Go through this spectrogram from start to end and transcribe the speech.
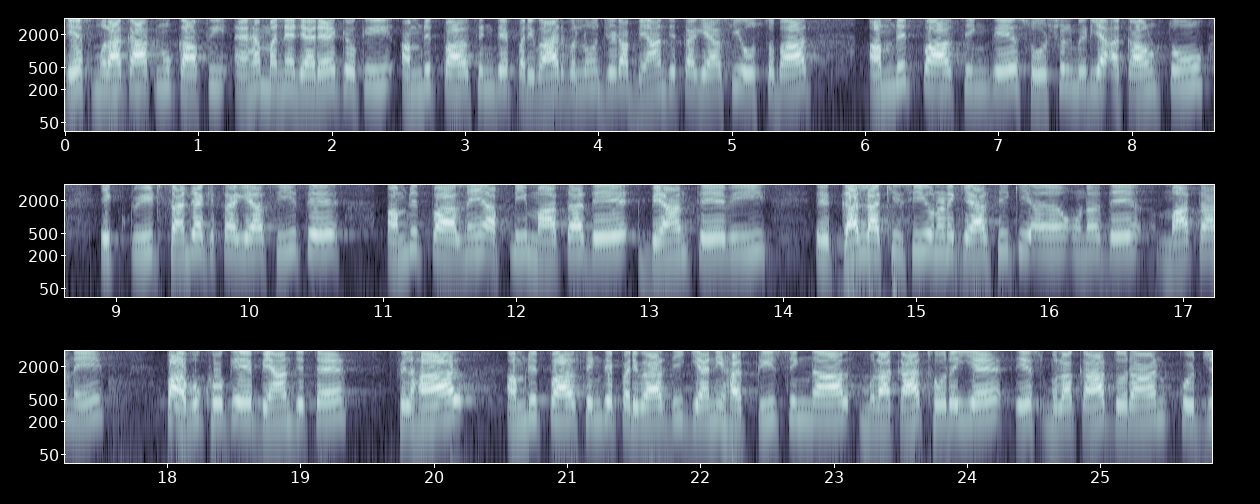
ਇਸ ਮੁਲਾਕਾਤ ਨੂੰ ਕਾਫੀ ਅਹਿਮ ਮੰਨਿਆ ਜਾ ਰਿਹਾ ਹੈ ਕਿਉਂਕਿ ਅੰਮ੍ਰਿਤਪਾਲ ਸਿੰਘ ਦੇ ਪਰਿਵਾਰ ਵੱਲੋਂ ਜਿਹੜਾ ਬਿਆਨ ਦਿੱਤਾ ਗਿਆ ਸੀ, ਉਸ ਤੋਂ ਬਾਅਦ ਅੰਮ੍ਰਿਤਪਾਲ ਸਿੰਘ ਦੇ ਸੋਸ਼ਲ ਮੀਡੀਆ ਅਕਾਊਂਟ ਤੋਂ ਇੱਕ ਟਵੀਟ ਸਾਂਝਾ ਕੀਤਾ ਗਿਆ ਸੀ ਤੇ ਅੰਮ੍ਰਿਤਪਾਲ ਨੇ ਆਪਣੀ ਮਾਤਾ ਦੇ ਬਿਆਨ ਤੇ ਵੀ ਗੱਲ ਆਖੀ ਸੀ। ਉਹਨਾਂ ਨੇ ਕਿਹਾ ਸੀ ਕਿ ਉਹਨਾਂ ਦੇ ਮਾਤਾ ਨੇ ਭਾਵੁਕ ਹੋ ਕੇ ਬਿਆਨ ਦਿੱਤਾ ਹੈ। ਫਿਲਹਾਲ ਅੰਮ੍ਰਿਤਪਾਲ ਸਿੰਘ ਦੇ ਪਰਿਵਾਰ ਦੀ ਗਿਆਨੀ ਹਰਪ੍ਰੀਤ ਸਿੰਘ ਨਾਲ ਮੁਲਾਕਾਤ ਹੋ ਰਹੀ ਹੈ। ਇਸ ਮੁਲਾਕਾਤ ਦੌਰਾਨ ਕੁਝ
